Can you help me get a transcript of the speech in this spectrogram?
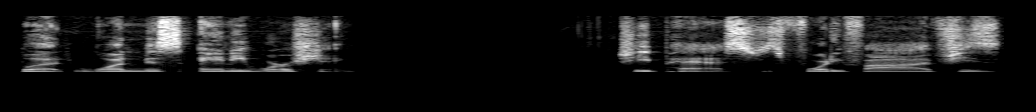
but one Miss Annie Wersching, she passed. She's 45. She's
